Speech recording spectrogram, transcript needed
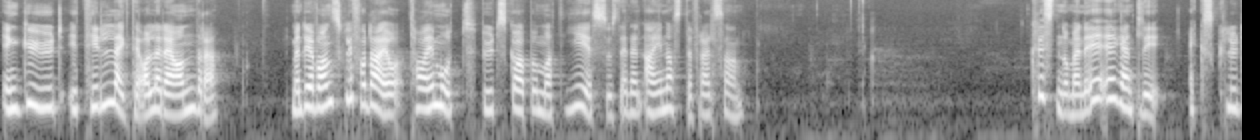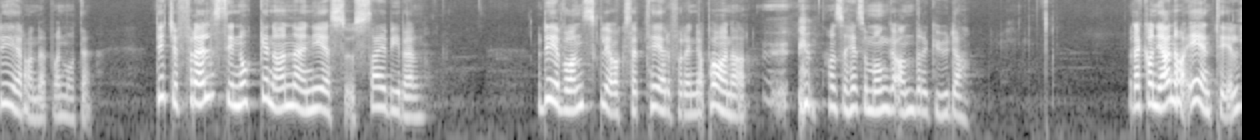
en gud i tillegg til alle de andre, men det er vanskelig for dem å ta imot budskapet om at Jesus er den eneste frelseren. Kristendommen er egentlig ekskluderende. på en måte. Det er ikke frelse i noen annen enn Jesus, sier Bibelen. Og Det er vanskelig å akseptere for en japaner, han som har så mange andre guder. De kan gjerne ha én til,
